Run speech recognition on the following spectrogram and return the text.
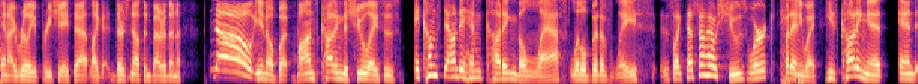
and I really appreciate that. Like, there's nothing better than a no, you know. But Bond's cutting the shoelaces. It comes down to him cutting the last little bit of lace. It's like that's not how shoes work. But anyway, he's cutting it, and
